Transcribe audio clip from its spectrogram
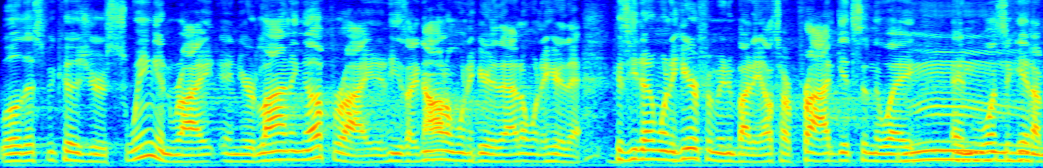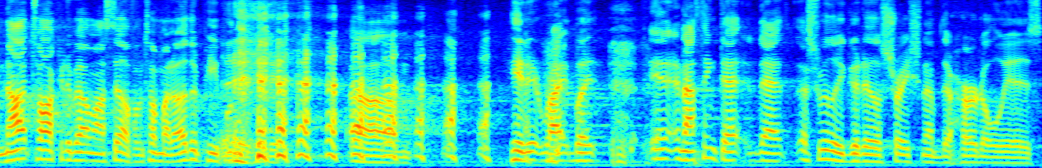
well, that's because you're swinging right and you're lining up right. And he's like, no, I don't want to hear that. I don't want to hear that. Because he doesn't want to hear from anybody else. Our pride gets in the way. Mm. And once again, I'm not talking about myself. I'm talking about other people that hit it, um, hit it right. But, and I think that, that that's really a good illustration of the hurdle is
